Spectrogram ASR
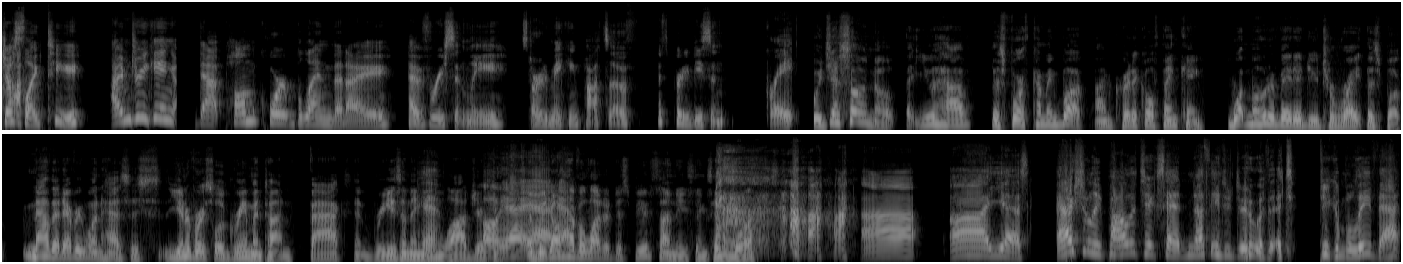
just like tea. I'm drinking that palm court blend that I have recently started making pots of. It's pretty decent. Great. We just saw a note that you have this forthcoming book on critical thinking. What motivated you to write this book? Now that everyone has this universal agreement on facts and reasoning yeah. and logic, oh, yeah, and, we don't yeah. have a lot of disputes on these things anymore. Ah, uh, yes. Actually, politics had nothing to do with it, if you can believe that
